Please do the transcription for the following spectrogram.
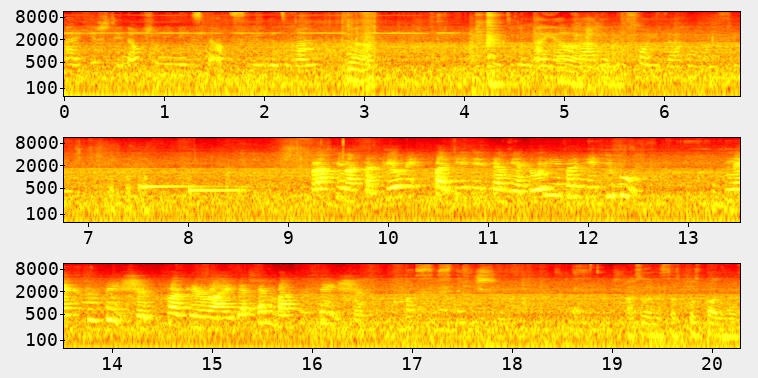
Ah, hier stehen auch schon die nächsten Abflüge dran. Ja. Mit so einem Eierkabel, bevor die Werbung anfängt. Prossima stazione, parcheggi scambiatori e parcheggi bus. Next station, park and ride and bus station. Bus Station. Achso, das ist das Busbahnhof.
